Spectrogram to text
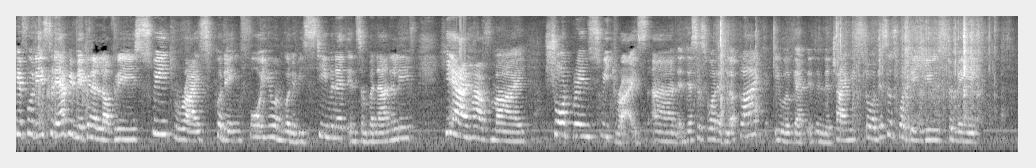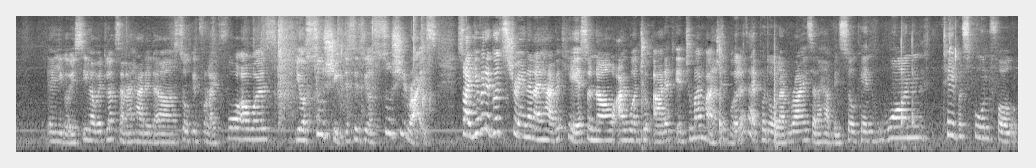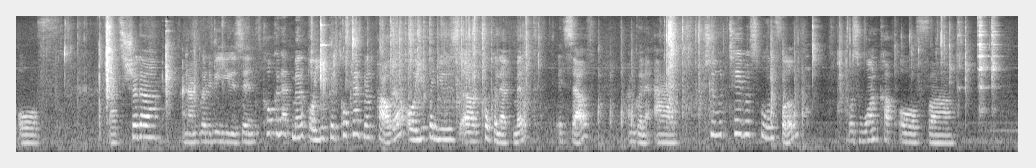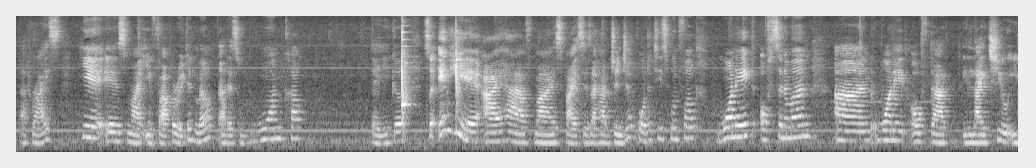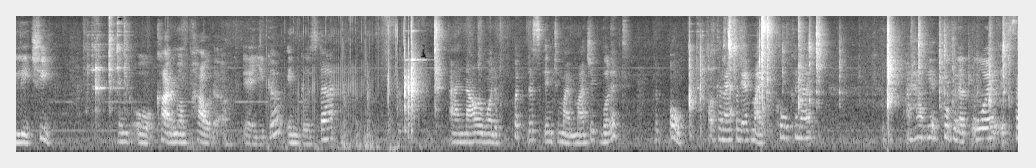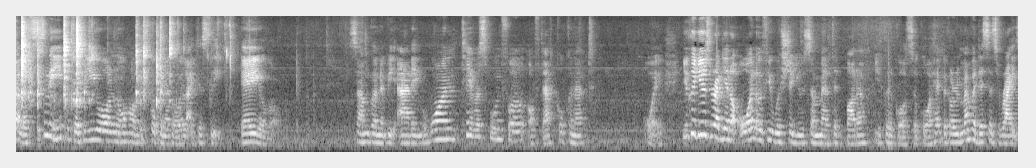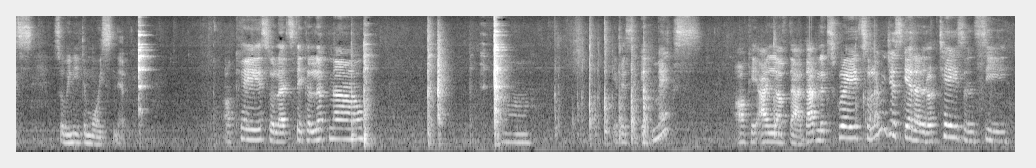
Okay foodies, today I'll be making a lovely sweet rice pudding for you. I'm going to be steaming it in some banana leaf. Here I have my short grain sweet rice and this is what it looked like. You will get it in the Chinese store. This is what they use to make, there you go, you see how it looks and I had it uh, soaking for like four hours. Your sushi, this is your sushi rice. So I give it a good strain and I have it here. So now I want to add it into my magic bullet. I put all that rice that I have been soaking, one tablespoonful of that sugar and I'm going to be using coconut milk or you could coconut milk powder or you can use uh, coconut milk itself. I'm going to add two tablespoonful was one cup of uh, that rice. Here is my evaporated milk that is one cup. There you go. So in here I have my spices. I have ginger, quarter teaspoonful, one eighth of cinnamon, and one eighth of that elaichi or ilichi or cardamom powder. There you go in goes that. And now I want to put this into my magic bullet. But oh how can I forget my coconut? I have here coconut oil. It fell asleep because you all know how the coconut oil like to sleep. There you go. So I'm going to be adding one tablespoonful of that coconut oil. You could use regular oil or if you wish to use some melted butter, you could also go ahead because remember this is rice, so we need to moisten it. Okay, so let's take a look now. Uh, give this a good mix. Okay, I love that. That looks great. So let me just get a little taste and see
